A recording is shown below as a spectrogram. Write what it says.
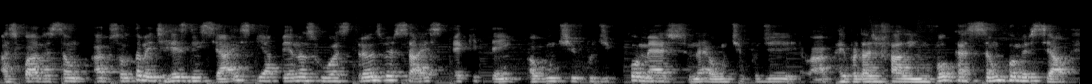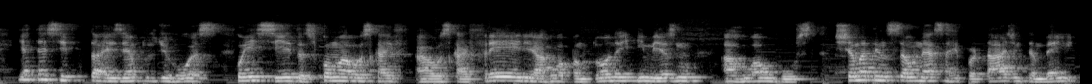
as quadras são absolutamente residenciais e apenas ruas transversais é que tem algum tipo de comércio, né? Algum tipo de a reportagem fala em vocação comercial e até cita exemplos de ruas conhecidas como a Oscar, a Oscar Freire, a Rua Pamplona e mesmo a Rua Augusta. Chama atenção nessa reportagem também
